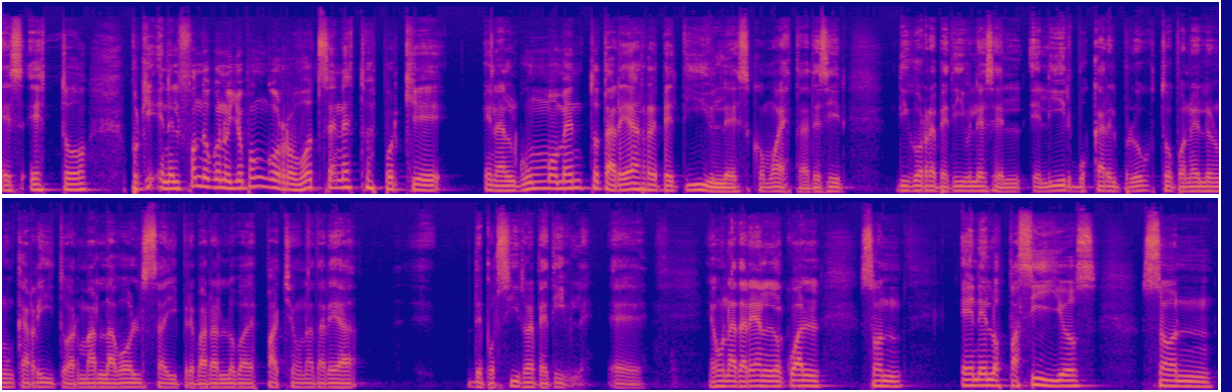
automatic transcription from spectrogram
Es esto, porque en el fondo cuando yo pongo robots en esto es porque en algún momento tareas repetibles como esta, es decir, digo repetibles, el, ir, buscar el producto, ponerlo en un carrito, armar la bolsa y prepararlo para despacho es una tarea de por sí repetible. Eh, es una tarea en la cual son n los pasillos, son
